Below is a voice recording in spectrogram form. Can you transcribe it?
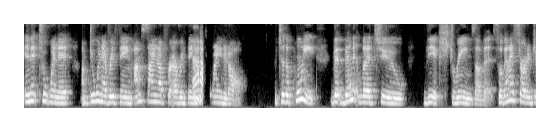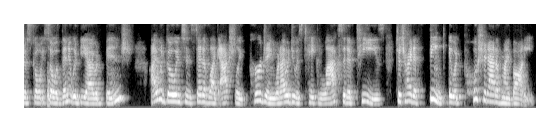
in it to win it i'm doing everything. I'm signing up for everything. Yeah. i'm trying it all. To the point that then it led to the extremes of it. So then i started just going so then it would be i would binge. I would go into instead of like actually purging, what I would do is take laxative teas to try to think it would push it out of my body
